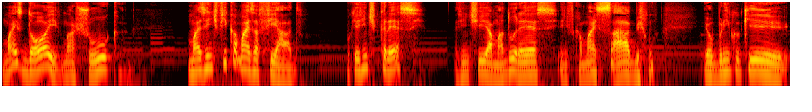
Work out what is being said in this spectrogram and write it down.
Mais dói, machuca, mas a gente fica mais afiado. Porque a gente cresce, a gente amadurece, a gente fica mais sábio. Eu brinco que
